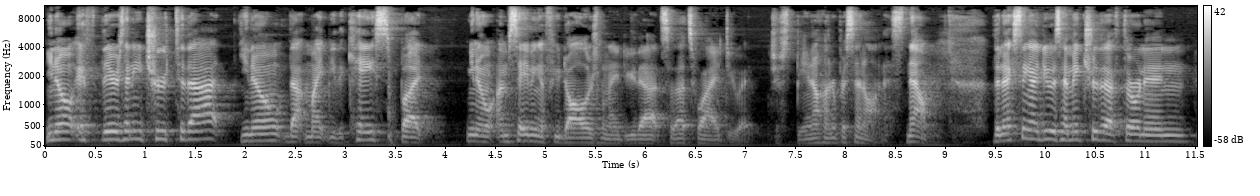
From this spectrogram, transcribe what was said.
You know, if there's any truth to that, you know, that might be the case, but, you know, I'm saving a few dollars when I do that, so that's why I do it. Just being 100% honest. Now, the next thing I do is I make sure that I've thrown in,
